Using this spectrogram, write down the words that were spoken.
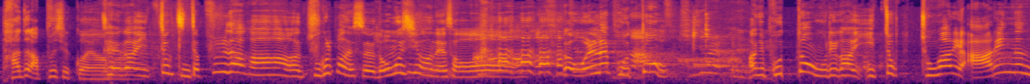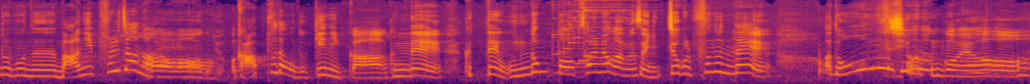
다들 아프실 거예요. 제가 이쪽 진짜 풀다가 죽을 뻔했어요. 너무 시원해서. 그러니까 원래 보통 아니 보통 우리가 이쪽 종아리 알 있는 부분은 많이 풀잖아요. 어. 그러니까 아프다고 느끼니까. 근데 그때 운동법 설명하면서 이쪽을 푸는데 아, 너무 시원한 거예요.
